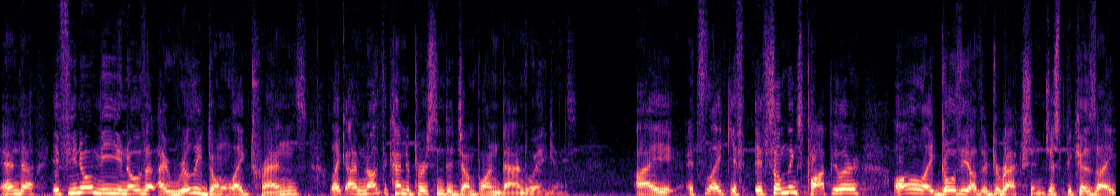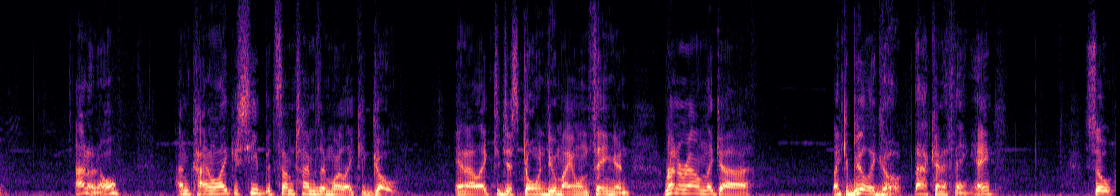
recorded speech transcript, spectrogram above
And uh, if you know me, you know that I really don't like trends. Like I'm not the kind of person to jump on bandwagons. I it's like if if something's popular, I'll like go the other direction just because I, I don't know. I'm kind of like a sheep, but sometimes I'm more like a goat, and I like to just go and do my own thing and run around like a like a billy goat, that kind of thing, eh? So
